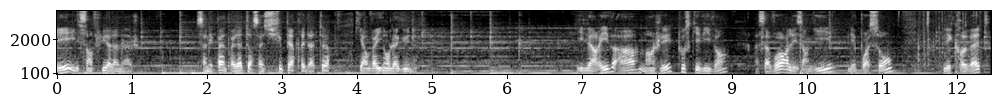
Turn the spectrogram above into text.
et il s'enfuit à la nage. Ce n'est pas un prédateur, c'est un super prédateur qui envahit nos lagunes. Il arrive à manger tout ce qui est vivant, à savoir les anguilles, les poissons, les crevettes,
